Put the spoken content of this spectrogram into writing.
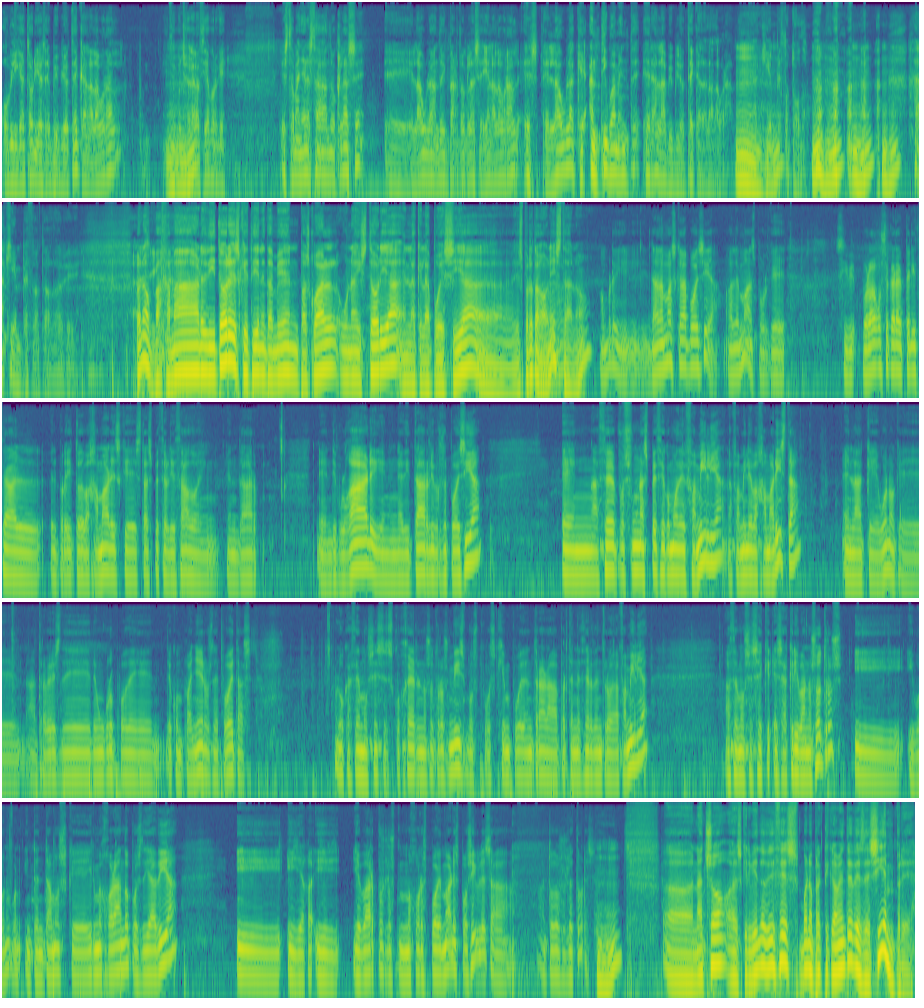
obligatorias de biblioteca en la laboral. Me hizo mucha gracia porque esta mañana estaba dando clase, eh, el aula donde imparto clase y en la laboral es el aula que antiguamente era la biblioteca de la laboral. Aquí empezó todo. Aquí empezó todo, sí. Bueno, Así que Bajamar Editores, que tiene también, Pascual, una historia en la que la poesía eh, es protagonista, ¿no? Hombre, y nada más que la poesía, además, porque si por algo se caracteriza el, el proyecto de Bajamar es que está especializado en, en dar, en divulgar y en editar libros de poesía, en hacer pues una especie como de familia, la familia bajamarista, en la que, bueno, que a través de, un grupo de, compañeros, de poetas, lo que hacemos es escoger nosotros mismos pues quién puede entrar a pertenecer dentro de la familia. Hacemos ese, esa criba nosotros y, bueno, intentamos que ir mejorando pues día a día y llevar pues los mejores poemarios posibles a, a todos los lectores. Uh, Nacho, escribiendo dices, bueno, prácticamente desde siempre.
